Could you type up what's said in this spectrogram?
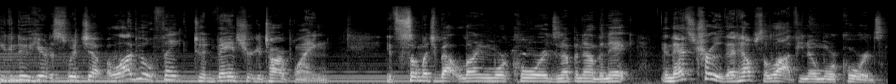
you can do here to switch up. A lot of people think to advance your guitar playing, it's so much about learning more chords and up and down the neck. And that's true. That helps a lot if you know more chords.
